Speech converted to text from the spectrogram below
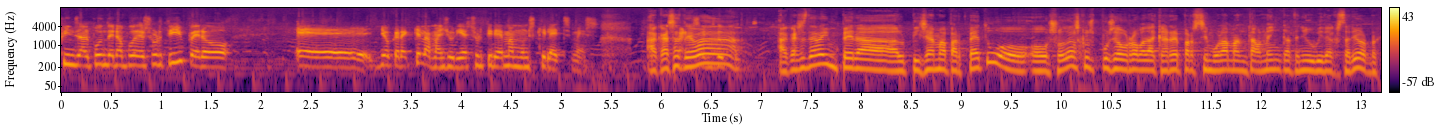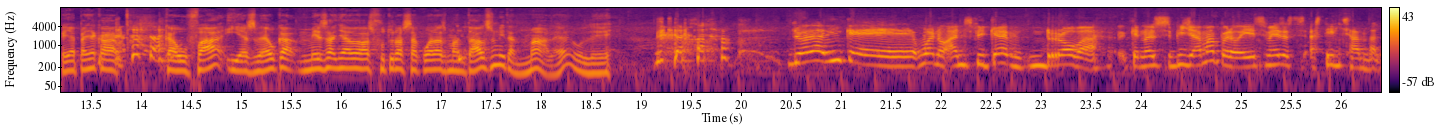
fins al punt de no poder sortir, però eh, jo crec que la majoria sortirem amb uns quilets més. A casa teva. A casa teva impera el pijama perpetu o, o sou dels que us poseu roba de carrer per simular mentalment que teniu vida exterior? Perquè hi ha penya que, que ho fa i es veu que més enllà de les futures seqüeles mentals ni tan mal, eh? Vull dir... Jo he de dir que, bueno, ens fiquem roba, que no és pijama, però és més est- estil xandall.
